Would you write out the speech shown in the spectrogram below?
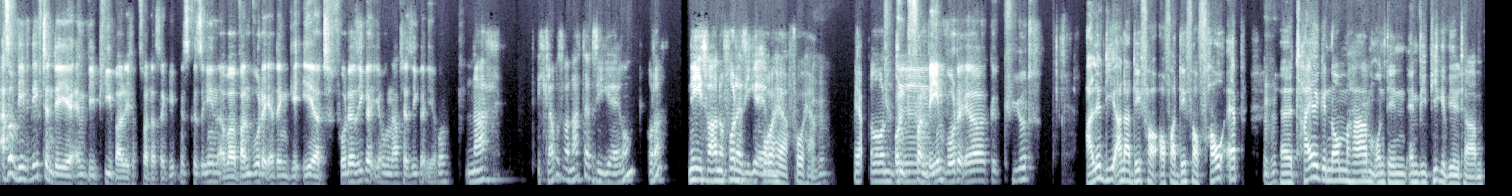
Achso, wie lief denn die MVP? Weil ich habe zwar das Ergebnis gesehen, aber wann wurde er denn geehrt? Vor der Siegerehrung, nach der Siegerehrung? Nach, ich glaube, es war nach der Siegerehrung, oder? Nee, es war noch vor der Siegerehrung. Vorher, vorher. Mhm. Ja. Und, Und von äh, wem wurde er gekürt? Alle, die an der DV, auf der DVV-App mhm. äh, teilgenommen haben mhm. und den MVP gewählt haben,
